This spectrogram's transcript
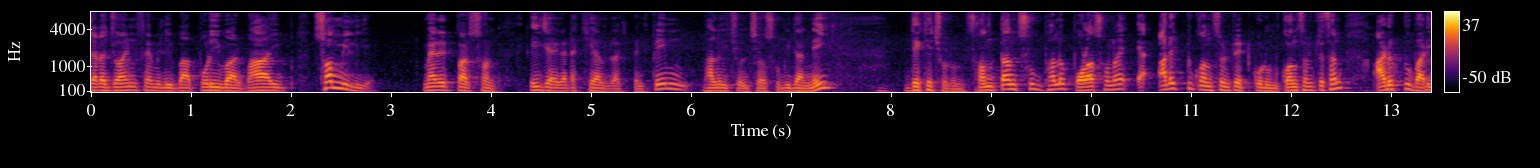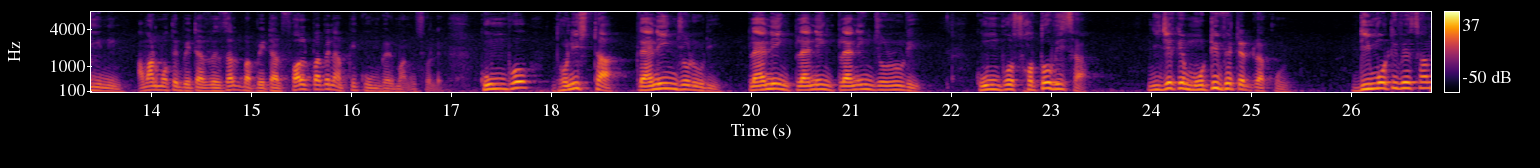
যারা জয়েন্ট ফ্যামিলি বা পরিবার, ভাই, সব মিলিয়ে ম্যারিড পারসন এই জায়গাটা খেয়াল রাখবেন। প্রেম ভালোই চলছে, অসুবিধা নেই। দেখে চলুন, সন্তান সুখ ভালো, পড়াশোনায় আরেকটু কনসেন্ট্রেট করুন কনসেন্ট্রেশন আরেকটু বাড়িয়ে নিন। আমার মতে বেটার রেজাল্ট বা বেটার ফল পাবেন আপনি কুম্ভের মানুষ হলে। কুম্ভ ধনিষ্ঠা প্ল্যানিং জরুরি প্ল্যানিং প্ল্যানিং প্ল্যানিং জরুরি। কুম্ভ শতভিসা, নিজেকে মোটিভেটেড রাখুন। ডিমোটিভেশন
